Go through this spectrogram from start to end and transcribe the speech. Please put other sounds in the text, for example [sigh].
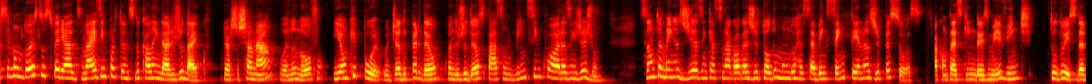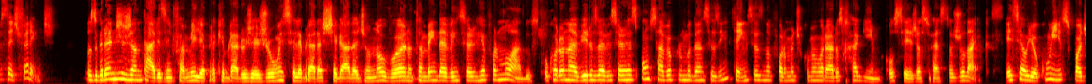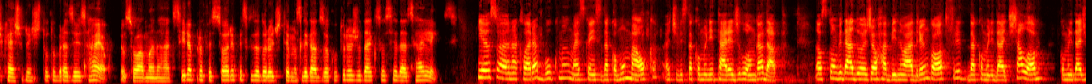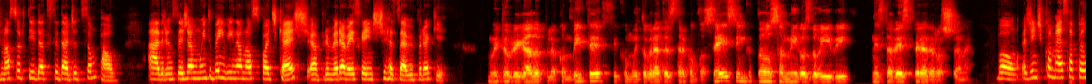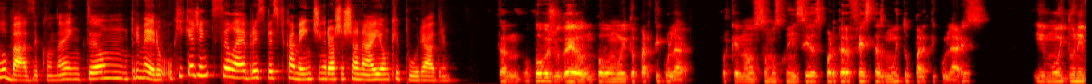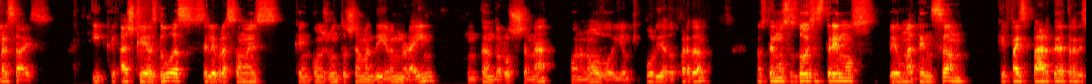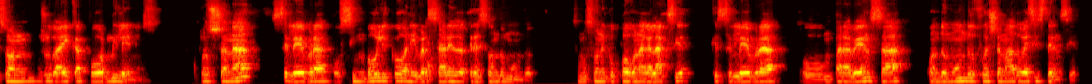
aproximam dois dos feriados mais importantes do calendário judaico: Rosh Hashanah, o Ano Novo, e Yom Kippur, o Dia do Perdão, quando os judeus passam 25 horas em jejum. São também os dias em que as sinagogas de todo mundo recebem centenas de pessoas. Acontece que em 2020, tudo isso deve ser diferente. Os grandes jantares em família para quebrar o jejum e celebrar a chegada de um novo ano também devem ser reformulados. O coronavírus deve ser responsável por mudanças intensas na forma de comemorar os Hagim, ou seja, as festas judaicas. Esse é o Eu Com Isso, podcast do Instituto Brasil Israel. Eu sou Amanda Hatzira, professora e pesquisadora de temas ligados à cultura judaica e sociedade israelense. E eu sou a Ana Clara Buchmann, mais conhecida como Malca, ativista comunitária de longa data. Nosso convidado hoje é o rabino Adrian Gottfried, da comunidade Shalom, comunidade mais sortida da cidade de São Paulo. Adrian, seja muito bem-vindo ao nosso podcast. É a primeira vez que a gente te recebe por aqui. Muito obrigado pelo convite. Fico muito grato de estar com vocês e com todos os amigos do IBI nesta véspera de Rosh Hashanah. Bom, a gente começa pelo básico, né? Então, primeiro, o que, que a gente celebra especificamente em Rosh Hashanah e Yom Kippur, Adrian? Então, o povo judeu é um povo muito particular, porque nós somos conhecidos por ter festas muito particulares e muito universais e acho que as duas celebrações que em conjunto chamam de Yom Noraim, juntando Rosh Hashanah, Ano Novo e Yom Kippur, Dia do Perdão, nós temos os dois extremos de uma tensão que faz parte da tradição judaica por milênios. Rosh Hashanah celebra o simbólico aniversário da criação do mundo. Somos o único povo na galáxia que celebra um parabéns a quando o mundo foi chamado à existência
